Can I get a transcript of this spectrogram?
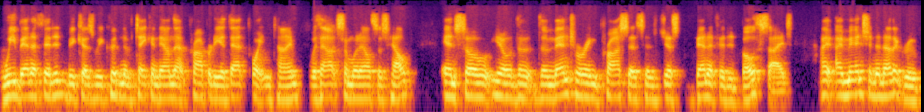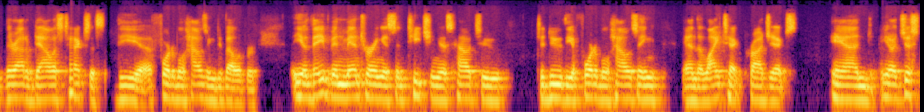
We benefited because we couldn't have taken down that property at that point in time without someone else's help. And so you know the the mentoring process has just benefited both sides. I, I mentioned another group. They're out of dallas texas the uh, affordable housing developer. You know they've been mentoring us and teaching us how to to do the affordable housing and the LIHTC projects and you know just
